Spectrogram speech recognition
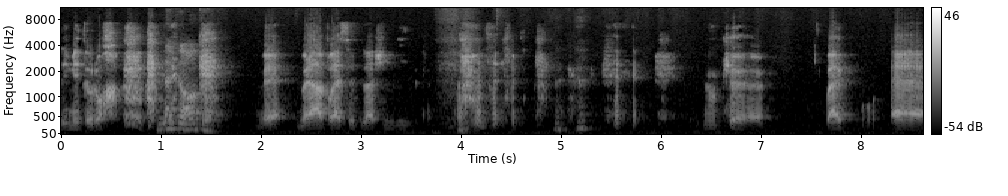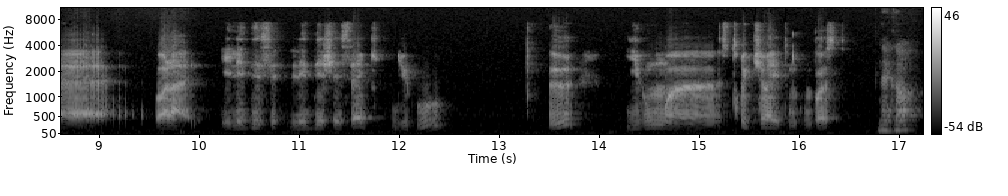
des métaux lourds. D'accord. Ok. Mais, mais là, après, c'est de la chimie. Donc, euh, euh, voilà. Et les déchets, les déchets secs, du coup, eux, ils vont euh, structurer ton compost. D'accord.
